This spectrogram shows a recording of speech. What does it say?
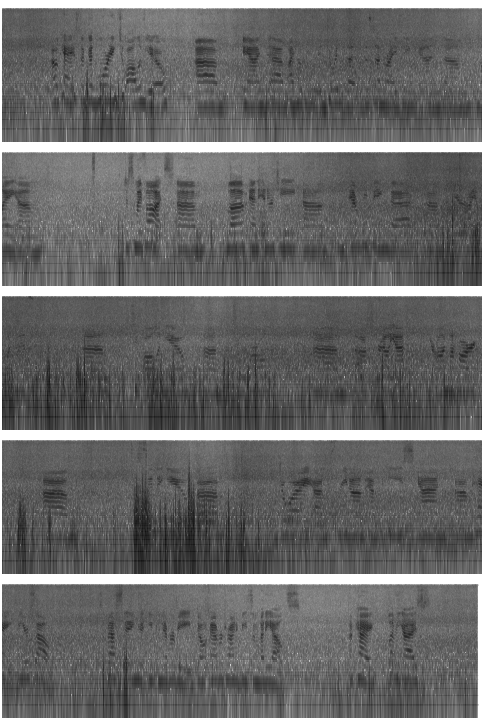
Okay, so good morning to all of you. Um, and um, I hope you enjoyed the, the sun rising and um, my um, just my thoughts um, love and energy from everything that here I am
